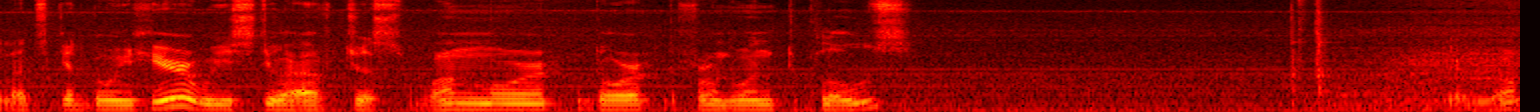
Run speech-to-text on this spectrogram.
let's get going here. We still have just one more door, the front one, to close. There we go.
